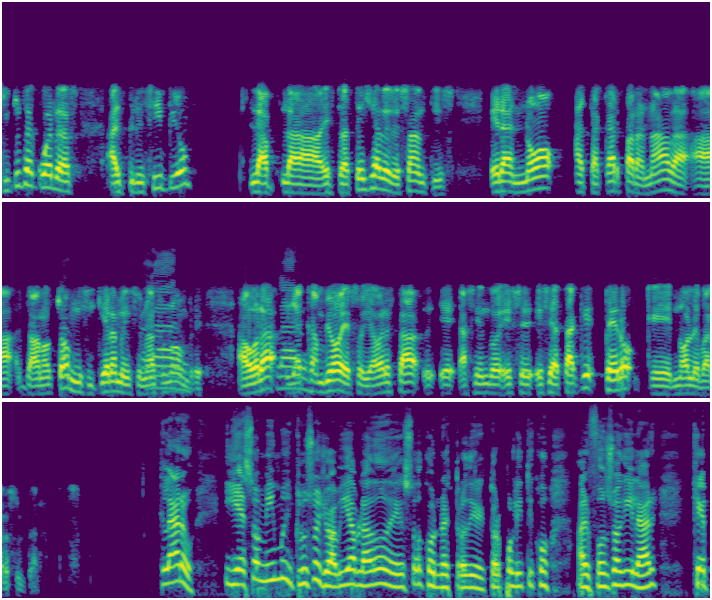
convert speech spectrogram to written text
si tú te acuerdas, al principio, la, la estrategia de DeSantis era no atacar para nada a Donald Trump, ni siquiera mencionar su nombre. Ahora ya cambió eso y ahora está eh, haciendo ese, ese ataque, pero que no le va a resultar. Claro, y eso mismo, incluso yo había hablado de eso con nuestro director político Alfonso Aguilar, que,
